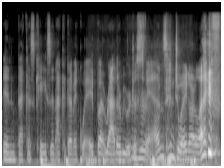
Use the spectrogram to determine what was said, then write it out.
in Becca's case an academic way, but rather we were just fans enjoying our life,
